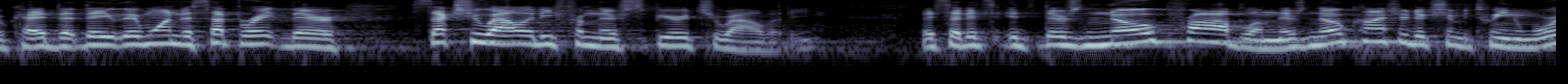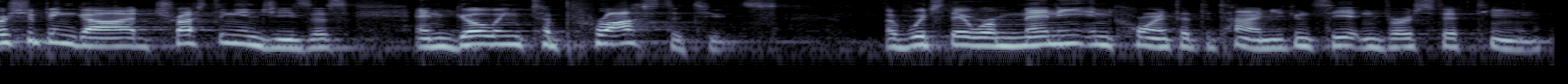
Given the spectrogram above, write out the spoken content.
okay? That they, they wanted to separate their sexuality from their spirituality. They said it's, it's, there's no problem, there's no contradiction between worshiping God, trusting in Jesus, and going to prostitutes of which there were many in Corinth at the time. You can see it in verse 15.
